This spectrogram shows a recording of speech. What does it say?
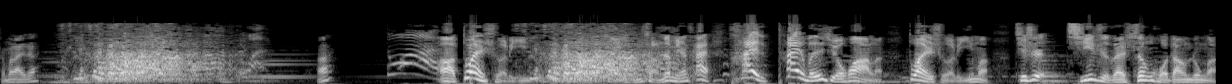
什么来着？断啊？断啊，断舍离，你整这名儿太太太文学化了，断舍离嘛。其实岂止在生活当中啊，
